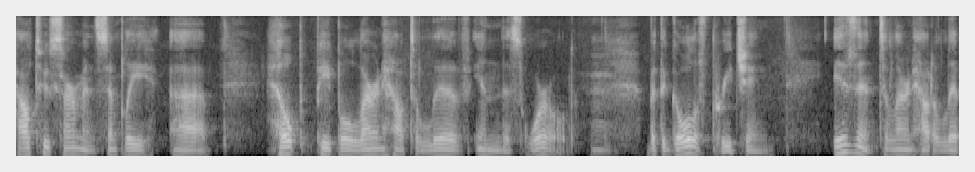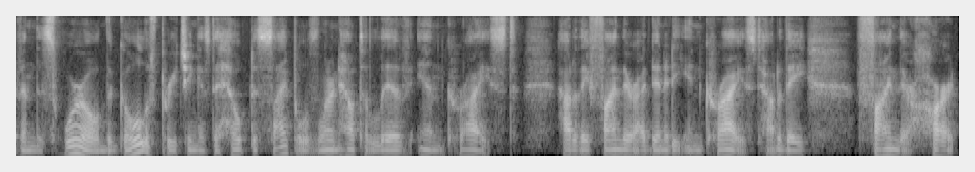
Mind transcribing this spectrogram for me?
How-to sermons simply uh, help people learn how to live in this world. But the goal of preaching isn't to learn how to live in this world. The goal of preaching is to help disciples learn how to live in Christ. How do they find their identity in Christ? How do they find their heart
